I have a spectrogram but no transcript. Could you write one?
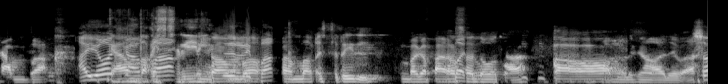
comeback. Ayun, Comeback is real. Comeback, Rebak. comeback is real. Kumbaga para sa Ano? Dota, Oo. pabalikan ka, di ba? So,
